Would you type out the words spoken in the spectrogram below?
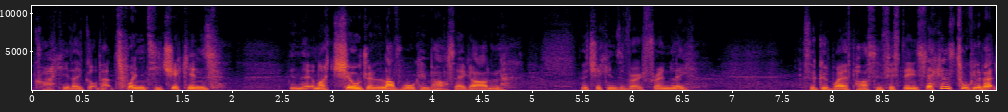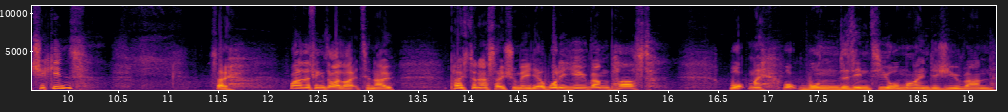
crikey, they've got about 20 chickens. In. My children love walking past their garden. The chickens are very friendly. It's a good way of passing 15 seconds talking about chickens. So, one of the things I like to know, post on our social media, what do you run past? What, may, what wanders into your mind as you run?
